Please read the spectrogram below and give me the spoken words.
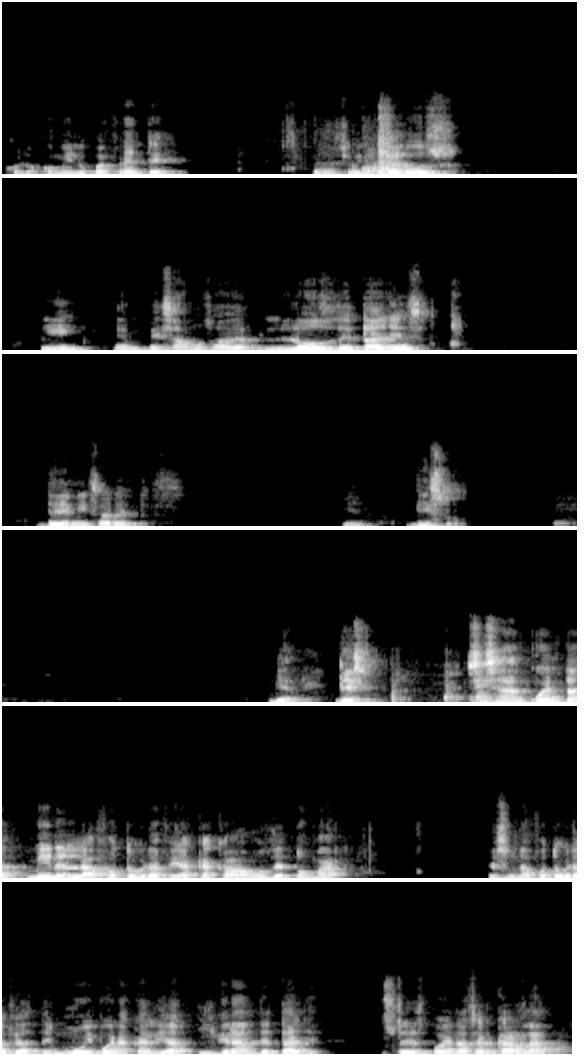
Coloco mi lupa al frente. Esperen ubico la luz. Y empezamos a ver los detalles de mis aretes. Bien. Listo. Bien, listo. Si se dan cuenta, miren la fotografía que acabamos de tomar. Es una fotografía de muy buena calidad y gran detalle. Ustedes pueden acercarla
